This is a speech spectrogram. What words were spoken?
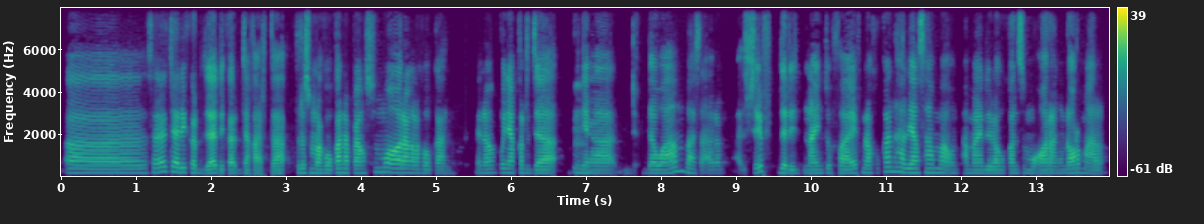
Uh, saya cari kerja di Jakarta terus melakukan apa yang semua orang lakukan. You know, punya kerja, hmm. punya dawam bahasa Arab shift dari 9 to 5 melakukan hal yang sama sama yang dilakukan semua orang normal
